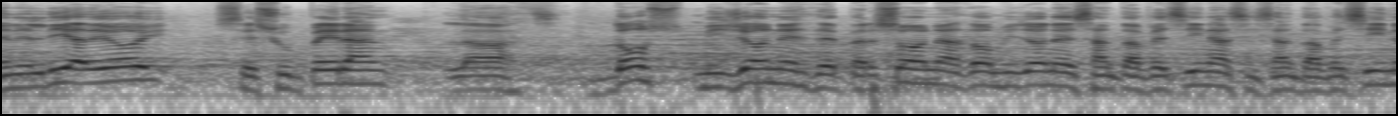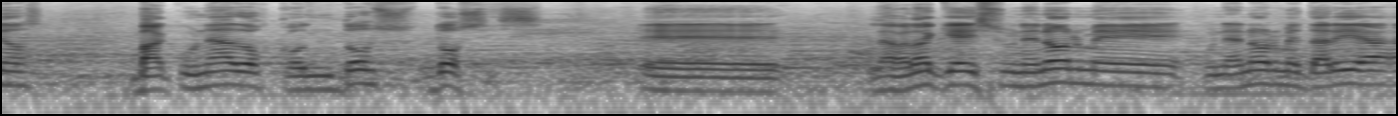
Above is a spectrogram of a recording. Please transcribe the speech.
En el día de hoy se superan las 2 millones de personas, 2 millones de santafesinas y santafesinos vacunados con dos dosis. Eh, la verdad que es una enorme, una enorme tarea,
